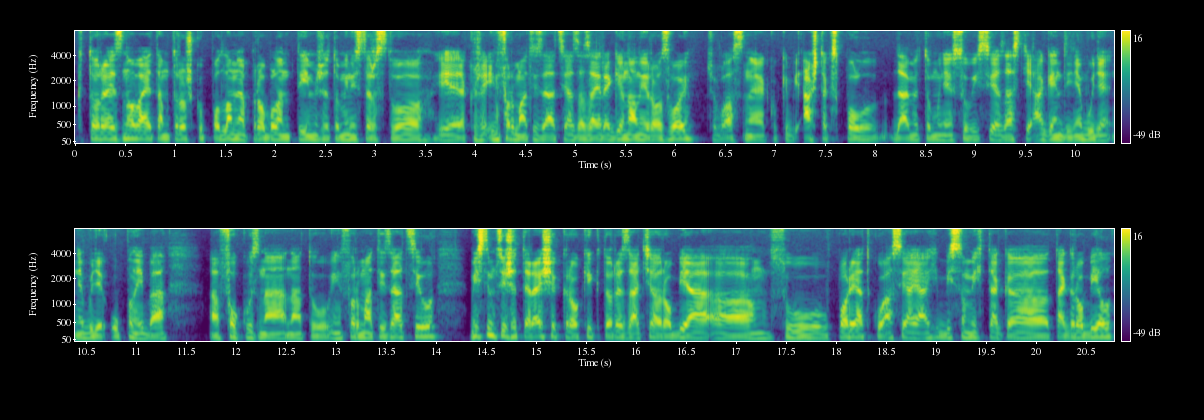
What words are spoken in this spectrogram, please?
ktoré znova je tam trošku podľa mňa problém tým, že to ministerstvo je akože informatizácia, zase aj regionálny rozvoj, čo vlastne ako keby až tak spolu, dajme tomu, nesúvisí a zase tie agendy nebude, nebude úplne iba fokus na, na tú informatizáciu. Myslím si, že terajšie kroky, ktoré zatiaľ robia, sú v poriadku, asi aj ja by som ich tak, tak robil.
